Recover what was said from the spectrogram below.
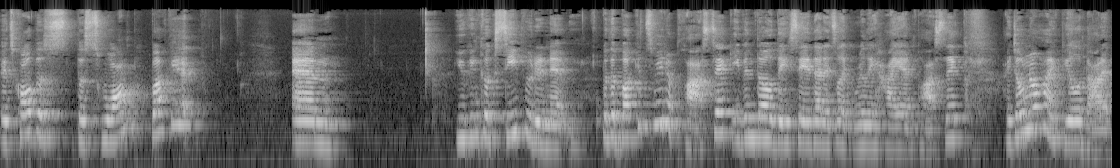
It's called the, the Swamp Bucket. And you can cook seafood in it. But the bucket's made of plastic, even though they say that it's like really high-end plastic. I don't know how I feel about it.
